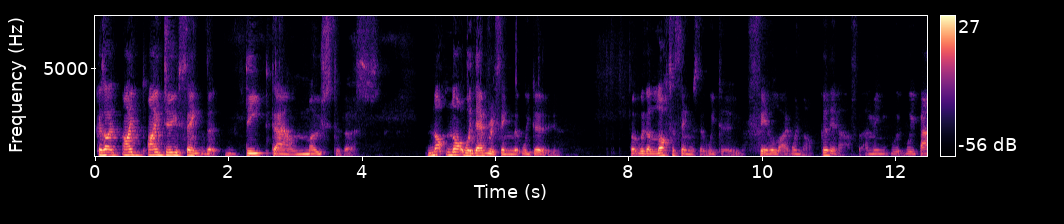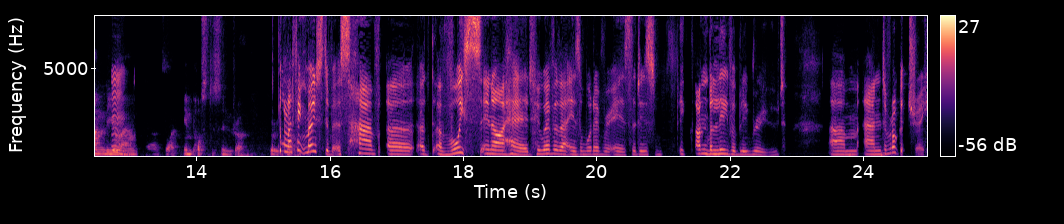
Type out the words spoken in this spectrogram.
Because I, I, I do think that deep down, most of us, not, not with everything that we do, but with a lot of things that we do, feel like we're not good enough. I mean, we, we bandy Hmm. around like imposter syndrome. Well, I think most of us have a, a, a voice in our head, whoever that is or whatever it is, that is unbelievably rude um, and derogatory.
